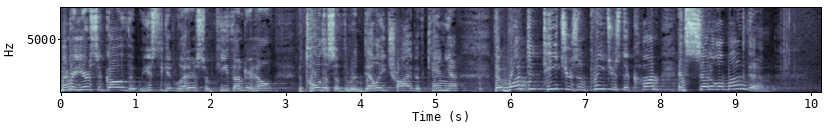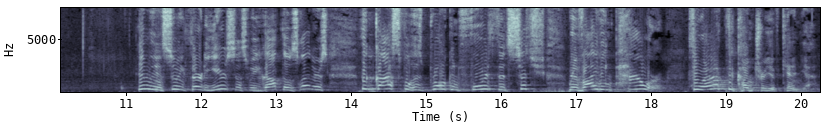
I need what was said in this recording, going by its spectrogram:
Remember years ago that we used to get letters from Keith Underhill that told us of the Rendille tribe of Kenya that wanted teachers and preachers to come and settle among them. In the ensuing 30 years since we got those letters, the gospel has broken forth with such reviving power throughout the country of Kenya.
